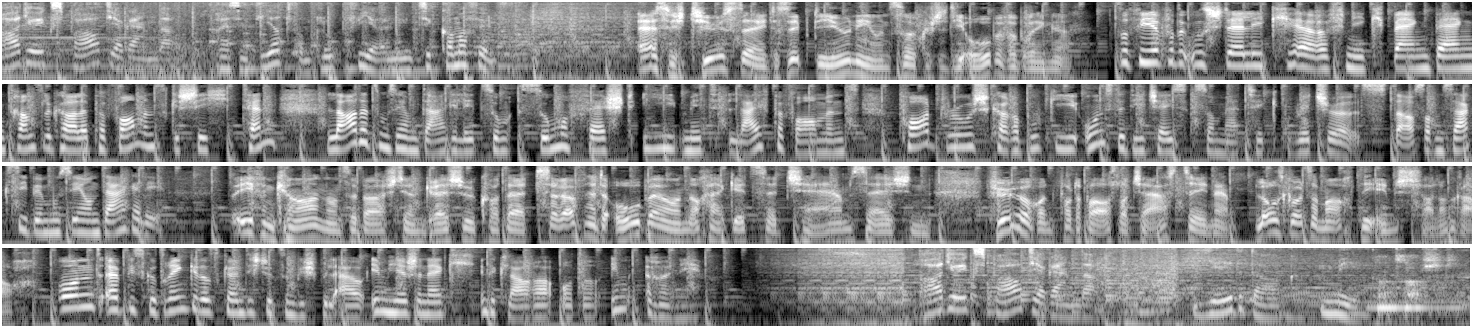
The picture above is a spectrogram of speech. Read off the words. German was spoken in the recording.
Radio X Party Agenda, präsentiert vom Club 94,5. Es ist Tuesday, der 7. Juni, und so kannst du die oben verbringen. Zu vier von der Ausstellung Eröffnung Bang Bang Translokale Performance Geschichten ladet das Museum Dageli zum Sommerfest ein mit Live-Performance, Port Rouge Karabuki und den DJs Somatic Rituals. Das dem 6. beim Museum Dageli. Ethan Kahn und Sebastian Greschu Quartett eröffnen oben und nachher gibt es eine Jam-Session für und von der Basler Jazz-Szene. Los geht's am 8. im Schall und Rauch. Und etwas trinken, das könntest du zum Beispiel auch im Hirscheneck, in der Clara oder im René. Radio X Party Agenda. Jeden Tag mehr. Kontrast.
